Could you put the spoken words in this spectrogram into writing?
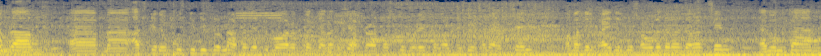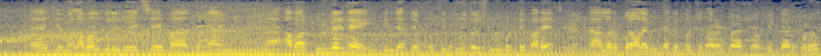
আমরা আজকের উপস্থিতির জন্য আপনাদেরকে মোবারকবাদ জানাচ্ছি আপনারা কষ্ট করে সকাল থেকে এখানে আসছেন আমাদের ভাইদেরকে সমবেদনা জানাচ্ছেন এবং তার যে মালামালগুলি রয়েছে বা দোকান আবার পূর্বের ন্যায় তিনি যাতে অতি দ্রুত শুরু করতে পারে আল্লাহ রব্বুল আলমিন তাকে ধৈর্য ধারণ করার তৌফিক দান করুক।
